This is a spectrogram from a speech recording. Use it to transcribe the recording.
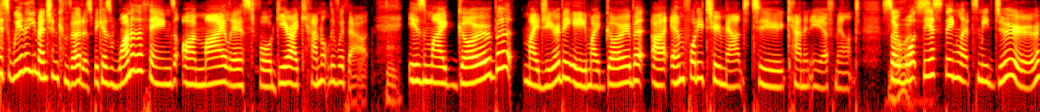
It's weird that you mentioned converters because one of the things on my list for gear I cannot live without is my Gobe, my GOBE, my Gobe uh, M42 mount to Canon EF mount. So what this thing lets me do,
